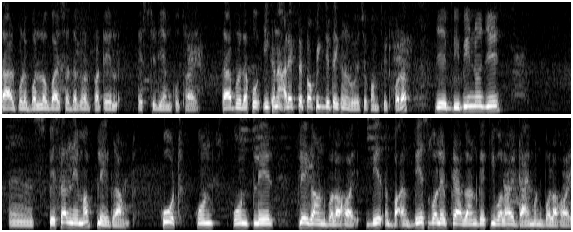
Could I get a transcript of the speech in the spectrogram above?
তারপরে বল্লভভাই সর্দার প্যাটেল স্টেডিয়াম কোথায়? তারপরে দেখো, এখানে আরেকটা টপিক যেটা এখানে রয়েছে কমপ্লিট করা, যে বিভিন্ন যে special name of playground court কোন কোন প্লের প্লেগ্রাউন্ড বলা হয় বেসবলের প্লেগ্রাউন্ডকে কী বলা হয় ডায়মন্ড বলা হয়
